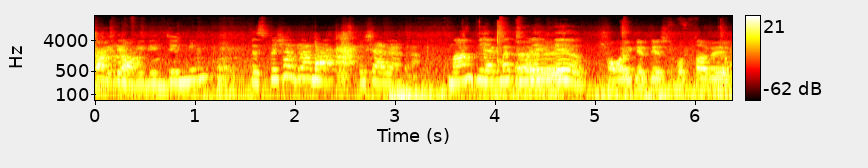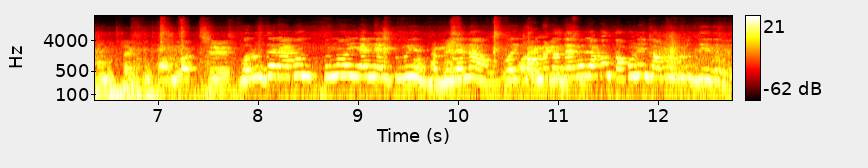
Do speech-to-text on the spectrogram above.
কাঁকড়া। দিদির জন্য স্পেশাল রান্না স্পেশাল রান্না। মাম্পি একবার করে খেও সবাইকে টেস্ট করতে হবে হলুদটা একটু কম লাগছে। হলুদের এখন কোনো ইয়ে নেই তুমি। ঢেলে নাও। ওই টমেটো দেবে যখন তখনই লবণ হলুদ দিয়ে দেবে।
